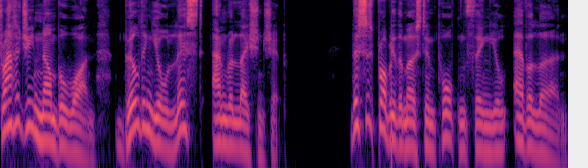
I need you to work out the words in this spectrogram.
Strategy number one building your list and relationship. This is probably the most important thing you'll ever learn.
